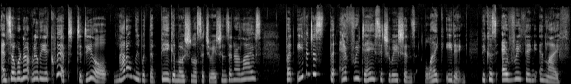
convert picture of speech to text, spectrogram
And so we're not really equipped to deal not only with the big emotional situations in our lives, but even just the everyday situations like eating, because everything in life,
